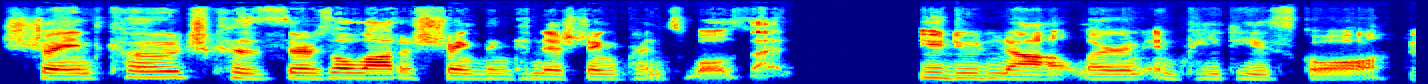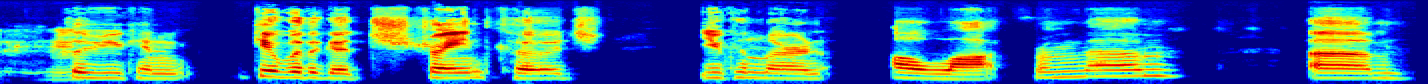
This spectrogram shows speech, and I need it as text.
strength coach because there's a lot of strength and conditioning principles that you do not learn in PT school. Mhm. So if you can get with a good strength coach, you can learn a lot from them. Um,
